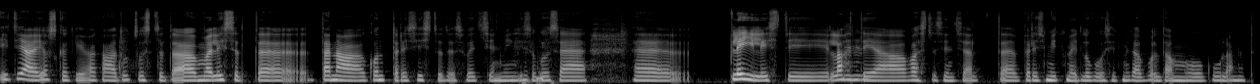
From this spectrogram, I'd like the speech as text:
ei tea, ei oskagi väga tutvustada, ma lihtsalt äh, täna kontoris istudes võtsin mingisuguse äh, playlist'i lahti mm -hmm. ja avastasin sealt päris mitmeid lugusid, mida polnud ammu kuulanud.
